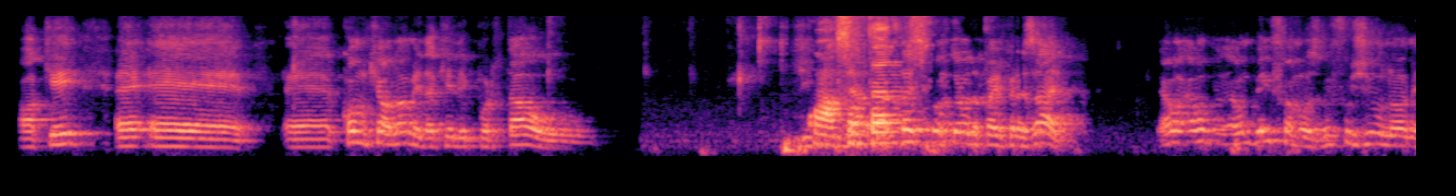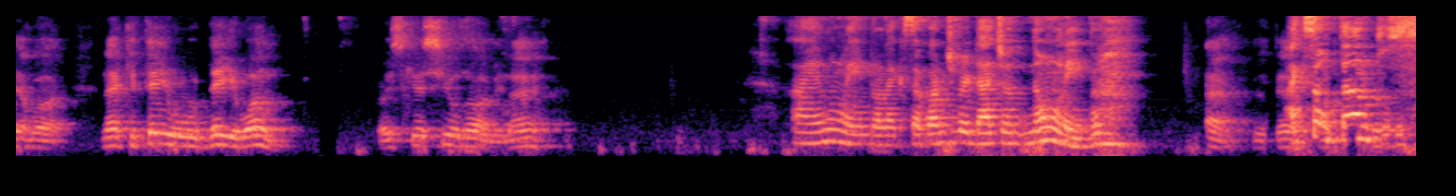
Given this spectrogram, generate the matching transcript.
ok? É, é, é, como que é o nome daquele portal? Que Qual? Santana? Bastante conteúdo para empresário? É um, é, um, é um, bem famoso, me fugiu o nome agora, né? Que tem o Day One, eu esqueci o nome, né? Ah, eu não lembro, Alex. Agora de verdade eu não lembro. É, é, que são tantos.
